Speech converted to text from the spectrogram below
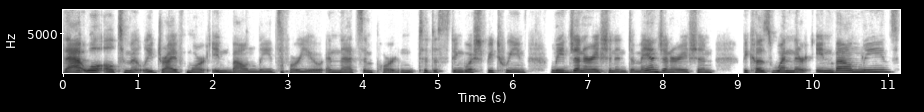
that will ultimately drive more inbound leads for you. And that's important to distinguish between lead generation and demand generation, because when they're inbound leads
